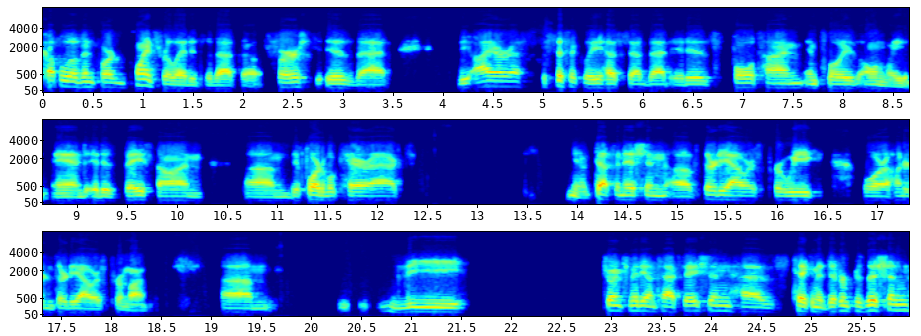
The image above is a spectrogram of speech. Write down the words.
A couple of important points related to that, though. First is that the IRS specifically has said that it is full-time employees only, and it is based on um, the Affordable Care Act, you know, definition of 30 hours per week or 130 hours per month. Um, the Joint Committee on Taxation has taken a different position,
